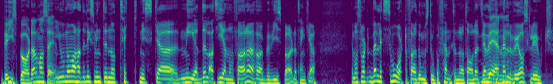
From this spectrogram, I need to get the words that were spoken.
bevisbörda, eller man säger. Jo, men man hade liksom inte några tekniska medel att genomföra hög bevisbörda, tänker jag. Det måste varit väldigt svårt att föra domstol på 1500-talet. Jag vet Men- inte själv hur jag skulle ha gjort.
